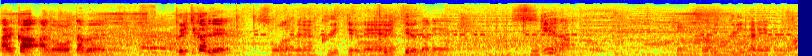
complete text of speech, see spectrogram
あれかあの多分クリティカルで。そうだね食いってるね。クリってるんだね。すげえな。剣びっくりんだねこれは。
